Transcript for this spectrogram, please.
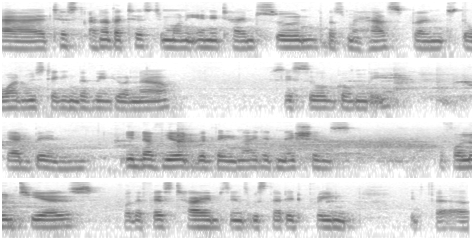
uh, test another testimony anytime soon because my husband, the one who is taking the video now, Cecil Gombe, he had been interviewed with the United Nations volunteers for the first time since we started praying with uh,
